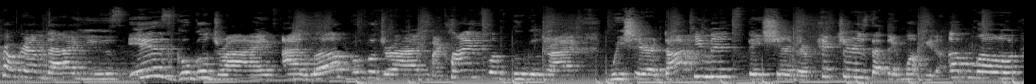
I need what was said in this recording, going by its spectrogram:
program that I use is Google Drive. I love Google Drive. My clients love Google Drive. We share documents, they share their pictures that they want me to upload.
